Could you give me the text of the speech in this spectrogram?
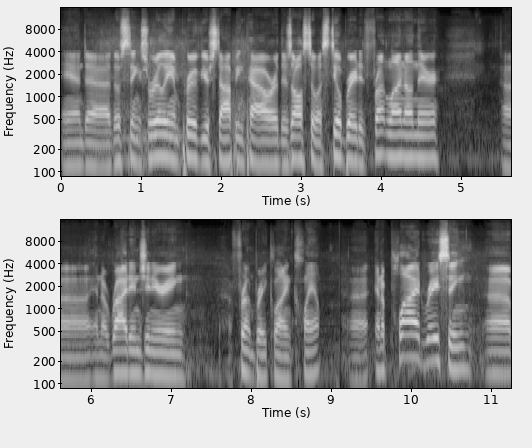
and uh, those things really improve your stopping power. There's also a steel braided front line on there, and a Ride Engineering uh, front brake line clamp. Uh, and Applied Racing uh,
